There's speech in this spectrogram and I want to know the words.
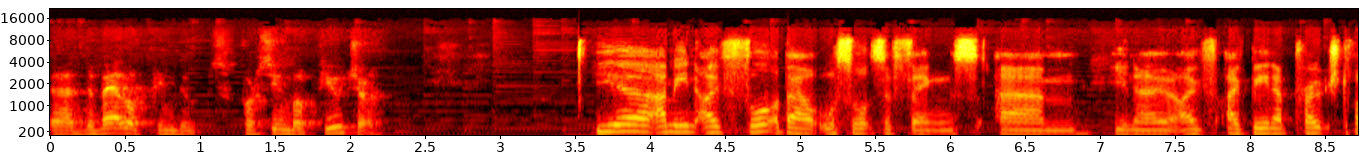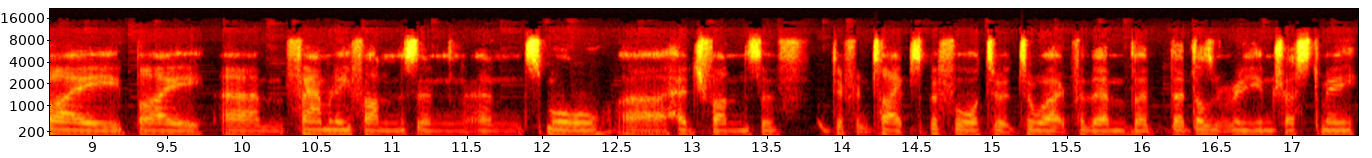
uh, develop in the foreseeable future Yeah, I mean, I've thought about all sorts of things. Um, you know, I've I've been approached by by um, family funds and and small uh, hedge funds of different types before to to work for them, but that doesn't really interest me.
